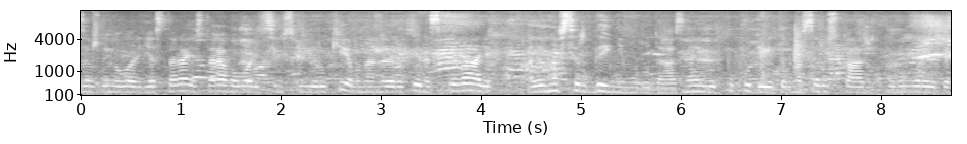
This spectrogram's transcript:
завжди говорить, я стара, я стара, говорить всім свої руки, вона не руки не скриває, але вона в середині молода, з нею походити, вона все розкаже, поговорити.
